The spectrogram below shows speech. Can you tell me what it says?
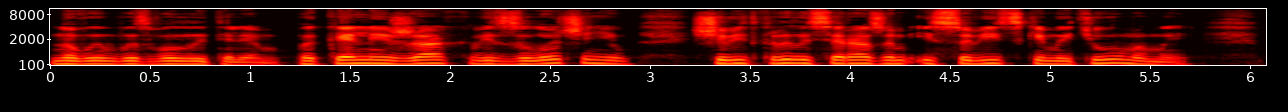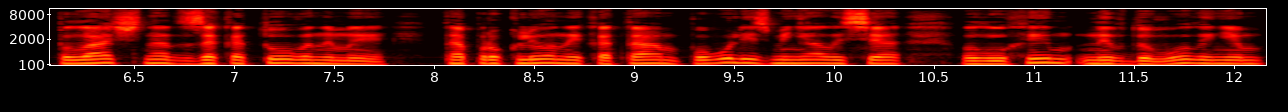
новим визволителям, пекельний жах від злочинів, що відкрилися разом із совітськими тюрмами, плач над закатованими та прокльони катам поволі змінялися глухим невдоволенням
